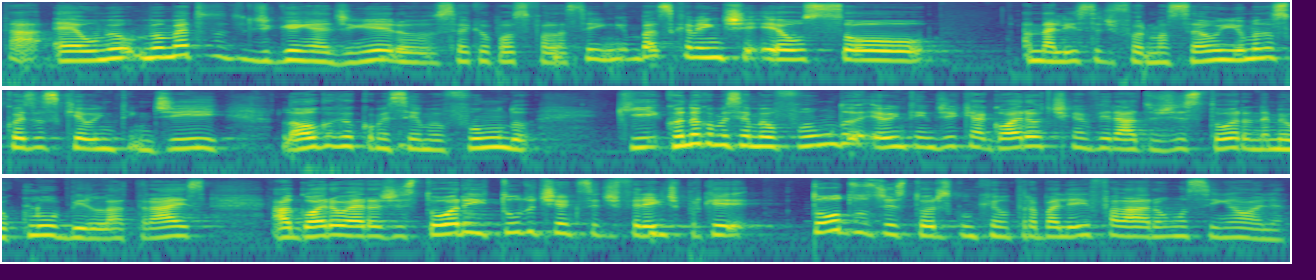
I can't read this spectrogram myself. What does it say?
Tá, é, o meu, meu método de ganhar dinheiro, se é que eu posso falar assim, basicamente eu sou analista de formação e uma das coisas que eu entendi logo que eu comecei o meu fundo que quando eu comecei meu fundo, eu entendi que agora eu tinha virado gestora, né, meu clube lá atrás, agora eu era gestora e tudo tinha que ser diferente, porque todos os gestores com quem eu trabalhei falaram assim: olha,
